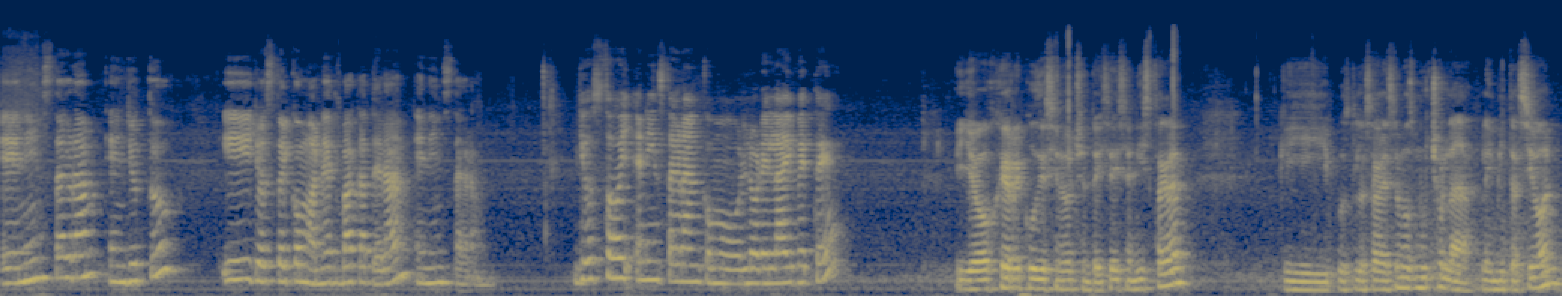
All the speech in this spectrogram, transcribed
en Instagram, en YouTube y yo estoy como Anet Bacaterán en Instagram. Yo estoy en Instagram como Lorelai BT. Y yo GRQ1986 en Instagram. Y pues les agradecemos mucho la, la invitación.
